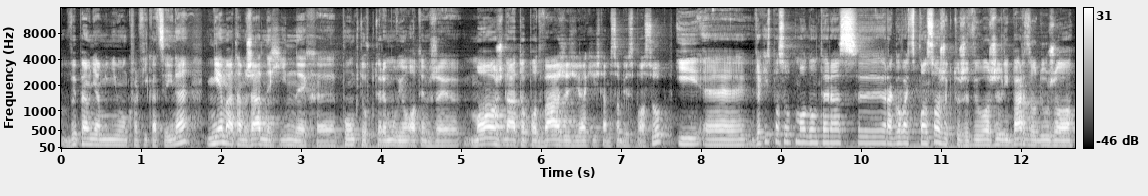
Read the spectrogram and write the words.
wypełnia minimum kwalifikacyjne, nie ma tam żadnych innych e, punktów, które mówią o tym, że można to podważyć w jakiś tam sobie sposób. I e, w jaki sposób mogą teraz reagować sponsorzy, którzy wyłożyli bardzo dużo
